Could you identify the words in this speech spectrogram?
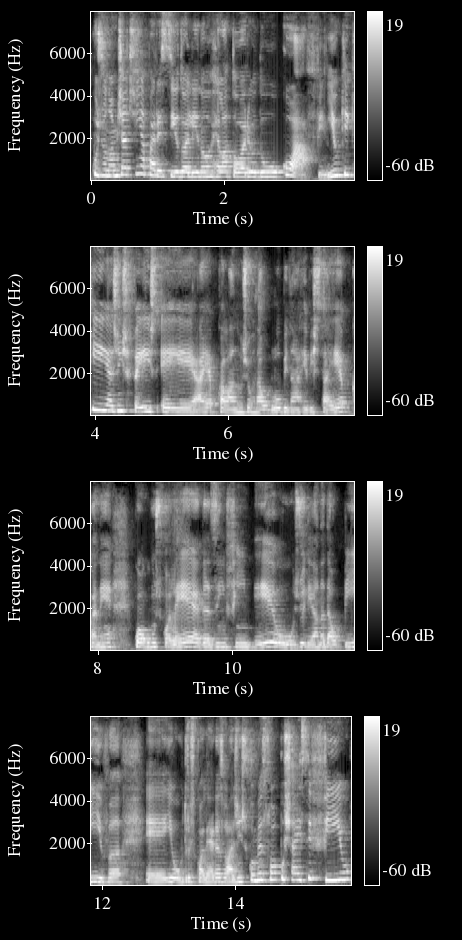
cujo nome já tinha aparecido ali no relatório do COAF. E o que, que a gente fez é, a época lá no Jornal Globo e na revista Época, né, com alguns colegas, enfim, eu, Juliana Dalpiva é, e outros colegas lá, a gente começou a puxar esse fio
